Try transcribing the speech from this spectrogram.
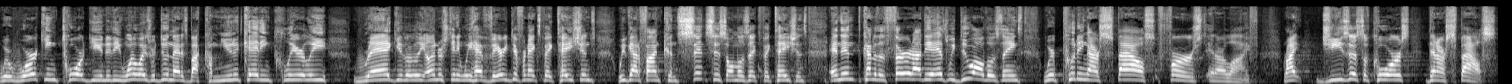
We're working toward unity. One of the ways we're doing that is by communicating clearly, regularly, understanding we have very different expectations. We've got to find consensus on those expectations. And then, kind of the third idea as we do all those things, we're putting our spouse first in our life. right? Jesus, of course, then our spouse.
